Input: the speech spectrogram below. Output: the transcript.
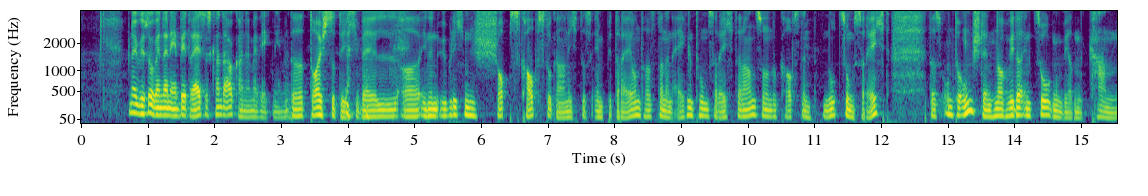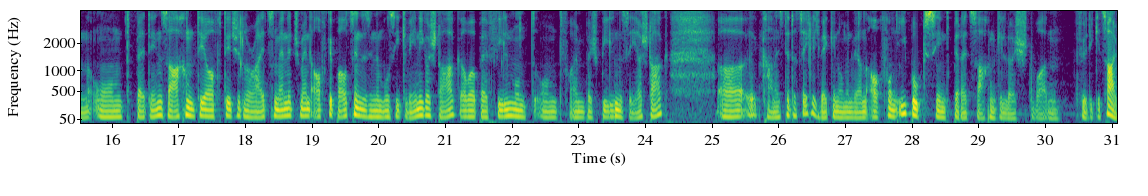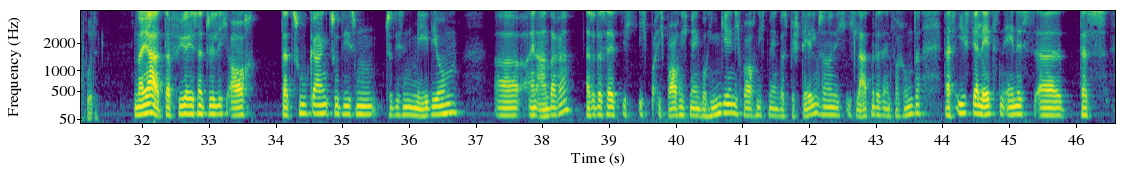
Na, wieso? Wenn dein MP3 ist, das kann da auch keiner mehr wegnehmen. Da täuschst du dich, weil äh, in den üblichen Shops kaufst du gar nicht das MP3 und hast dann ein Eigentumsrecht daran, sondern du kaufst ein Nutzungsrecht, das unter Umständen auch wieder entzogen werden kann. Und bei den Sachen, die auf Digital Rights Management aufgebaut sind, das ist in der Musik weniger stark, aber bei Film und, und vor allem bei Spielen sehr stark, äh, kann es dir tatsächlich weggenommen werden. Auch von E-Books sind bereits Sachen gelöscht worden für die gezahlt wurde. Naja, dafür ist natürlich auch der Zugang zu diesem, zu diesem Medium äh, ein anderer. Also das heißt, ich, ich, ich brauche nicht mehr irgendwo hingehen, ich brauche nicht mehr irgendwas bestellen, sondern ich, ich lade mir das einfach runter. Das ist ja letzten Endes äh, das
